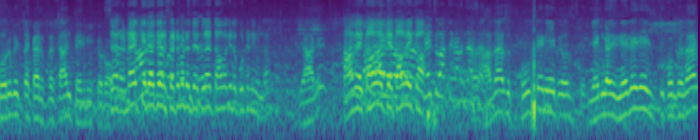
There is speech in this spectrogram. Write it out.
ஒருமித்த கருத்தை தான் தெரிவிக்கிறோம். சார் ரெண்டாயிரத்தி இருபத்தி ஆறு சட்டமன்ற தேர்தலில் தாவகிட்ட கூட்டணி உண்டா? யாரு? அதாவது கூட்டணியை எங்களை நிலைநிறுத்தி கொண்டுதான்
